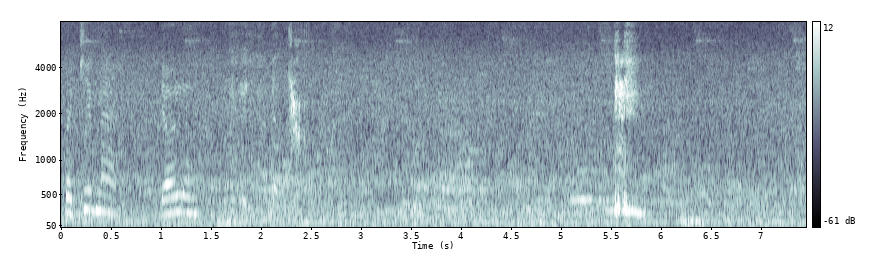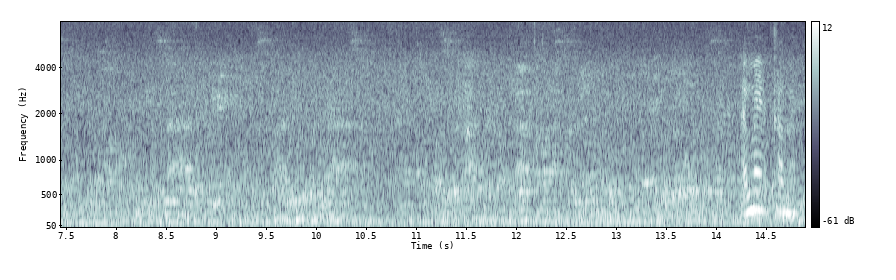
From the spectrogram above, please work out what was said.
เปิดคลิปมา เดี๋ยวลงอะแม่ค่ะแม่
